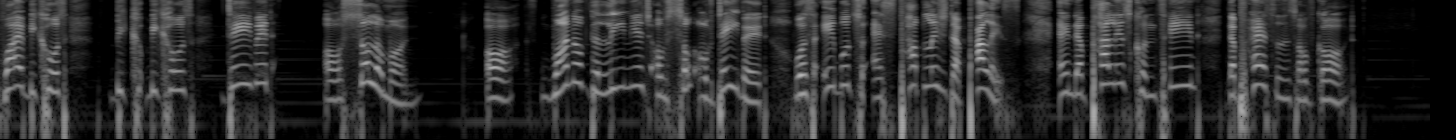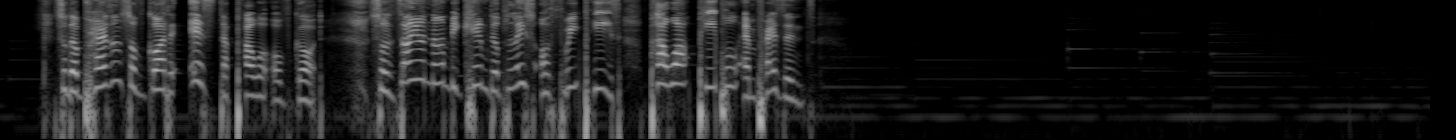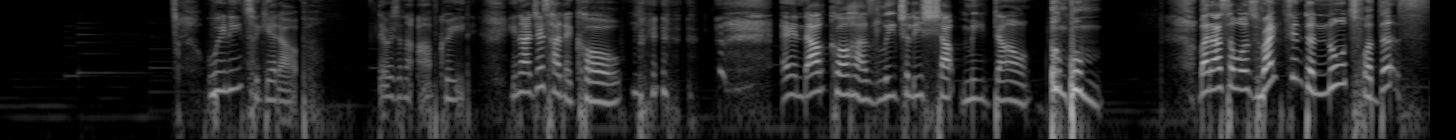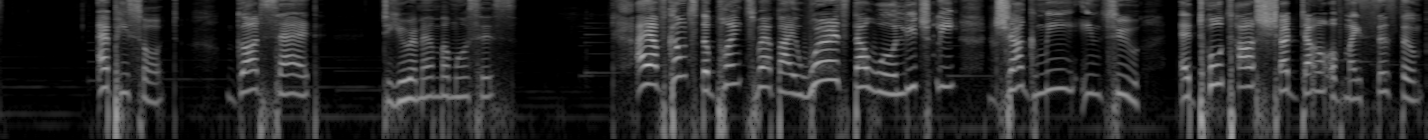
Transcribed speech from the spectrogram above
Why? Because because, because David or Solomon or one of the lineage of of David was able to establish the palace, and the palace contained the presence of God. So the presence of God is the power of God. So Zion now became the place of three P's: power, people, and presence. We need to get up there is an upgrade. You know, I just had a call, and that call has literally shut me down. Boom, boom. But as I was writing the notes for this episode, God said, Do you remember Moses? I have come to the point whereby words that will literally drag me into a total shutdown of my system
